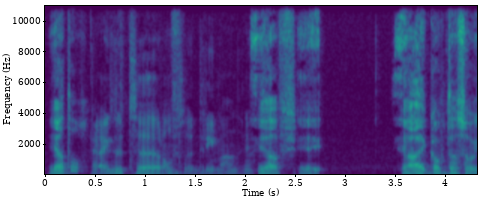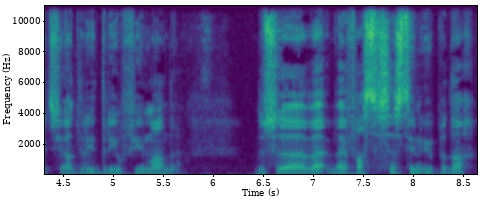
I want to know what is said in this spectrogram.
Ja, toch? ja, ik doe het eh, rond de drie maanden nu. Ja, ja ik ook dan zoiets. Ja, drie, drie of vier maanden. Dus eh, wij, wij vasten 16 uur per dag.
